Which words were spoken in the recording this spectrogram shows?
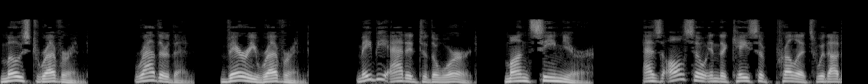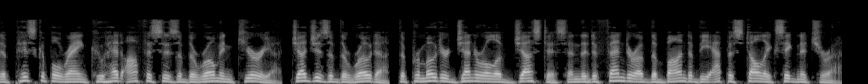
most reverend, rather than very reverend, may be added to the word Monsignor. As also in the case of prelates without episcopal rank who head offices of the Roman Curia, judges of the Rota, the promoter general of justice and the defender of the bond of the apostolic signatura,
